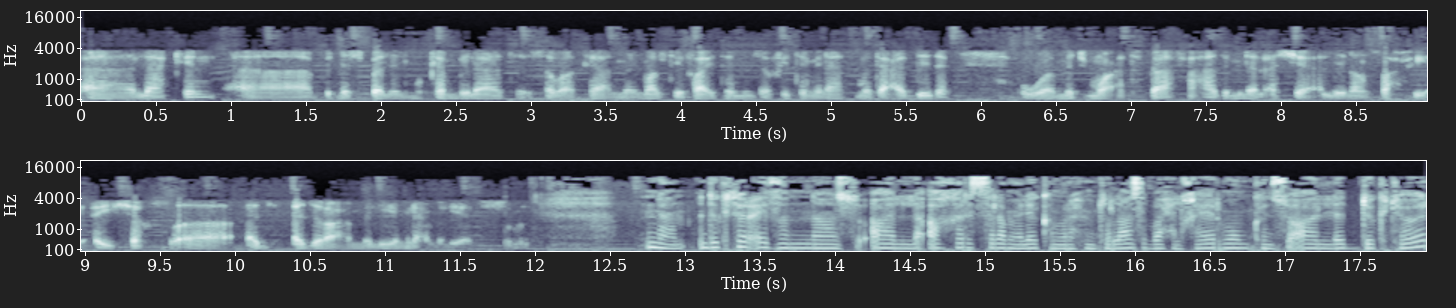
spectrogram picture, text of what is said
آه، لكن بالنسبة للمكملات سواء كان من multivitamins أو فيتامينات متعددة ومجموعة ف فهذا من الأشياء اللي ننصح في أي شخص أجرى عملية من عمليات السمنه. نعم دكتور أيضا سؤال آخر. السلام عليكم ورحمة الله. صباح الخير. ممكن سؤال للدكتور.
